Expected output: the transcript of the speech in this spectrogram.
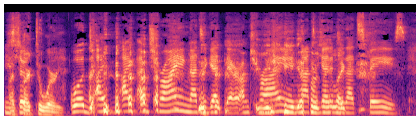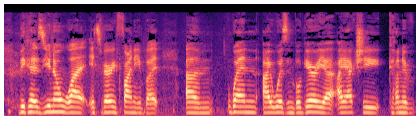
You I start- start to worry. Well, I'm trying not to get there. I'm trying not to get into Like- that space because you know what? It's very funny, but um, when I was in Bulgaria, I actually kind of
